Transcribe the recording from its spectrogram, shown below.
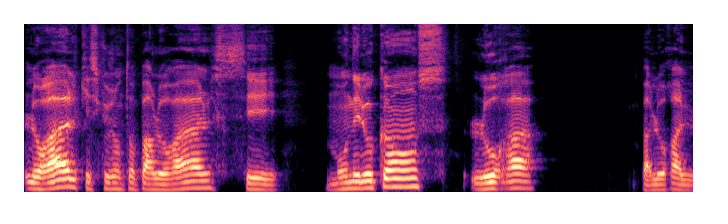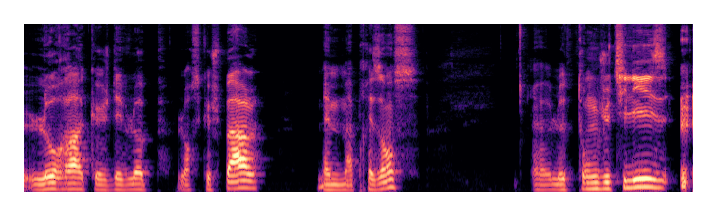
L'oral, qu'est-ce que j'entends par l'oral? C'est mon éloquence, l'aura, pas l'oral, l'aura que je développe lorsque je parle, même ma présence, euh, le ton que j'utilise,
